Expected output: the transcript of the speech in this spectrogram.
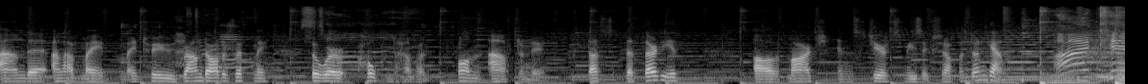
and uh, I'll have my, my two granddaughters with me. So we're hoping to have a fun afternoon. That's the 30th of March in Stewart's Music Shop in Dungannon.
